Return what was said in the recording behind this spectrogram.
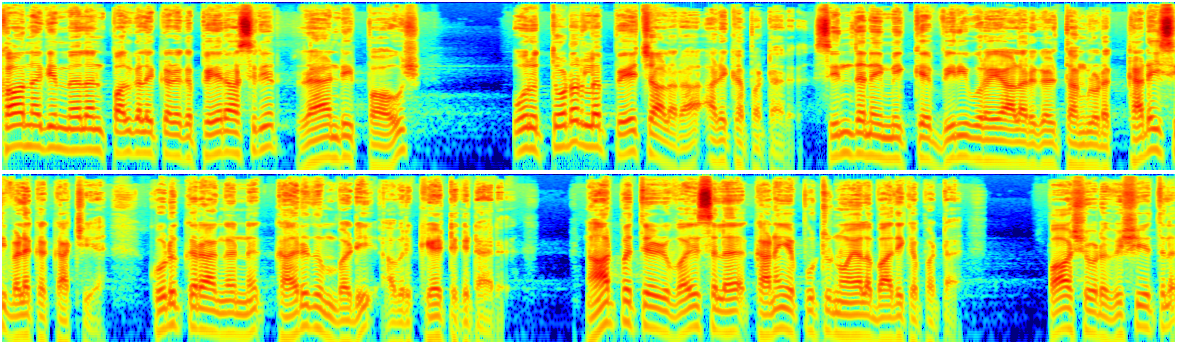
கானகி மெலன் பல்கலைக்கழக பேராசிரியர் ராண்டி பவுஷ் ஒரு தொடரில் பேச்சாளராக அழைக்கப்பட்டார். சிந்தனை மிக்க விரிவுரையாளர்கள் தங்களோட கடைசி விளக்க காட்சியை கொடுக்குறாங்கன்னு கருதும்படி அவர் கேட்டுக்கிட்டார். நாற்பத்தேழு வயசில் கணைய புற்றுநோயால் பாதிக்கப்பட்ட பாஷோட விஷயத்தில்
